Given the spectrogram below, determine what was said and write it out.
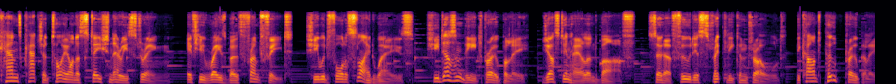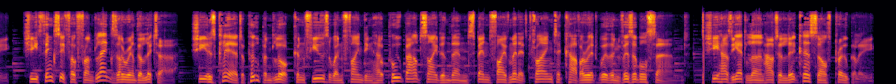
Can't catch a toy on a stationary string. If she raise both front feet, she would fall sideways. She doesn't eat properly, just inhale and barf so her food is strictly controlled. She can't poop properly. She thinks if her front legs are in the litter, she is clear to poop and look confused when finding her poop outside and then spend 5 minutes trying to cover it with invisible sand. She has yet learned how to lick herself properly.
